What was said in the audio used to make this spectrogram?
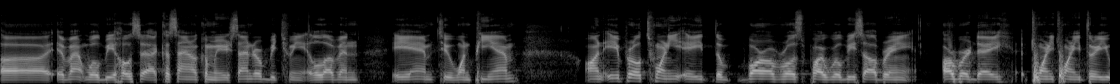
uh, event will be hosted at Casano Community Center between 11 a.m. to 1 p.m. On April 28th, the Borough of Roselle Park will be celebrating Arbor Day 2023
